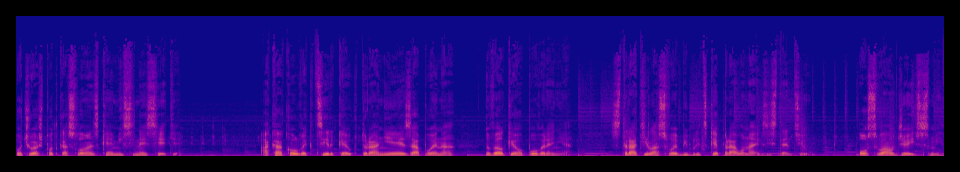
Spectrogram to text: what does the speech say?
Počúvaš podcast slovenskej misijnej siete. Akákoľvek církev, ktorá nie je zapojená do veľkého poverenia, stratila svoje biblické právo na existenciu. Oswald J. Smith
